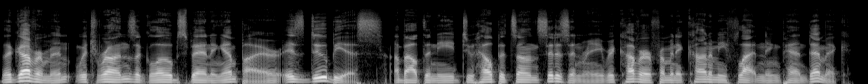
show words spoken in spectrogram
The government, which runs a globe spanning empire, is dubious about the need to help its own citizenry recover from an economy flattening pandemic,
